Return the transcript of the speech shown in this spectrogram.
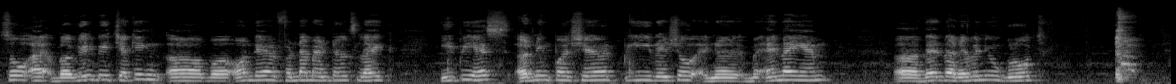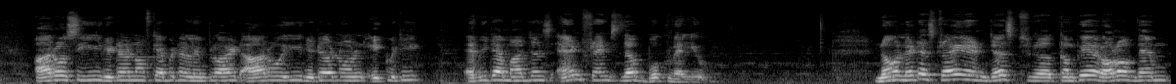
So uh, we'll be checking uh, on their fundamentals like EPS, earning per share, PE ratio, uh, NIM, uh, then the revenue growth, ROCE, return of capital employed, ROE, return on equity, EBITDA margins, and friends, the book value. Now let us try and just uh, compare all of them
